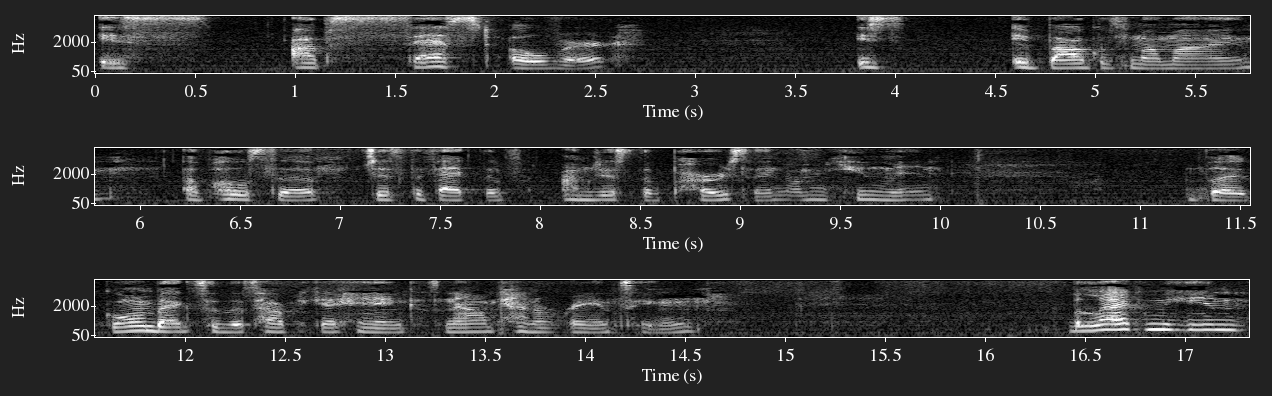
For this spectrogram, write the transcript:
is obsessed over it's it boggles my mind opposed to just the fact of I'm just a person, I'm human. But going back to the topic at hand, because now I'm kind of ranting. Black men,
